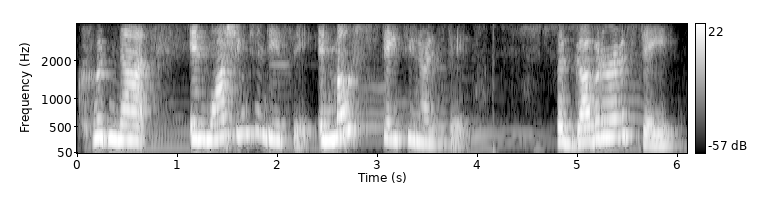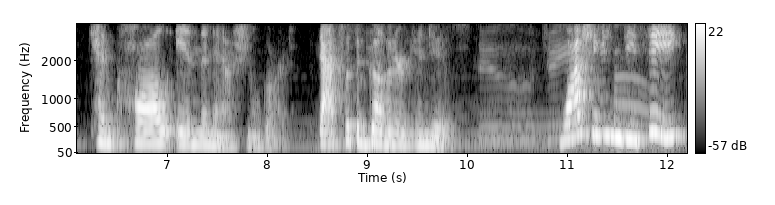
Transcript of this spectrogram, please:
could not, in Washington, D.C., in most states of the United States, the governor of a state can call in the National Guard. That's what the governor can do. Washington, D.C.,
